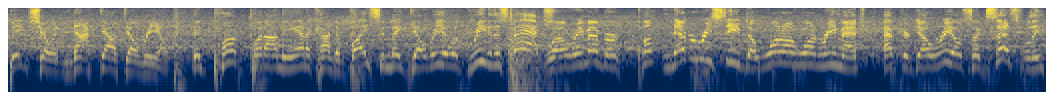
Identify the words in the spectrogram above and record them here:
Big Show had knocked out Del Rio. Then Punk put on the Anaconda Vice and made Del Rio agree to this match. Well, remember, Punk never received a one-on-one -on -one rematch after Del Rio successfully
